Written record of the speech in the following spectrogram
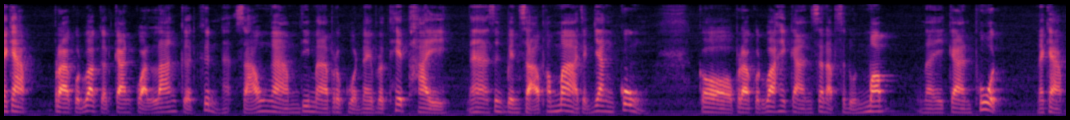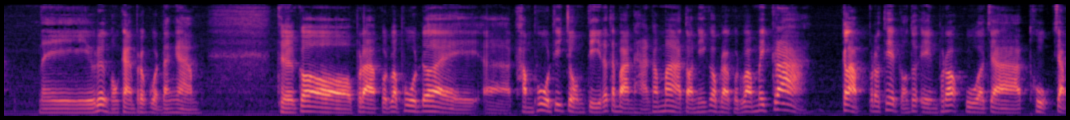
นะครับ ปรากฏว่าเกิดการกวาดล้างเกิดขึ้นนะสาวงามที่มาประกวดในประเทศไทยนะฮะซึ่งเป็นสาวพม่าจากย่างกุ้ง ก็ปรากฏว่าให้การสนับสนุนม็อบในการพูดนะครับในเรื่องของการประกวดนางงาม เธอก็ปรากฏว่าพูดด้วยคำพูดที่โจมตีรัฐบาลทหารพม่า ตอนนี้ก็ปรากฏว่าไม่กล้ากลับประเทศของตัวเอง เพราะกลัวจะถูกจับ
